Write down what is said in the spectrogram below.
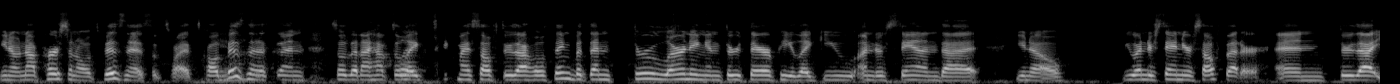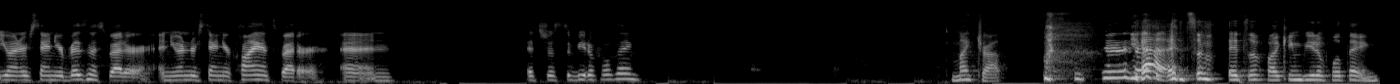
you know, not personal, it's business. That's why it's called yeah. business. And so then I have to like take myself through that whole thing. But then through learning and through therapy, like you understand that, you know, you understand yourself better. And through that, you understand your business better and you understand your clients better. And it's just a beautiful thing. Mic drop. yeah, it's a it's a fucking beautiful thing.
